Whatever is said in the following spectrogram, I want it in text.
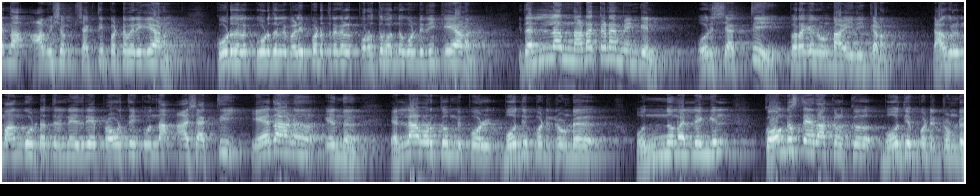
എന്ന ആവശ്യം ശക്തിപ്പെട്ടു വരികയാണ്. കൂടുതൽ കൂടുതൽ വെളിപ്പെടുത്തലുകൾ പുറത്തു വന്നുകൊണ്ടിരിക്കുകയാണ്. ഇതെല്ലാം നടക്കണമെങ്കിൽ ഒരു ശക്തി പിറകിലുണ്ടായിരിക്കണം. രാഹുൽ മാങ്കൂട്ടത്തിനെതിരെ പ്രവർത്തിക്കുന്ന ആ ശക്തി ഏതാണ് എന്ന് എല്ലാവർക്കും ഇപ്പോൾ ബോധ്യപ്പെട്ടിട്ടുണ്ട്. ഒന്നുമല്ലെങ്കിൽ കോൺഗ്രസ് നേതാക്കൾക്ക് ബോധ്യപ്പെട്ടിട്ടുണ്ട്.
